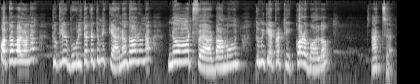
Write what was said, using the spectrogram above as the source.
কথা বলো না? টুকলির ভুলটাকে তুমি কেন ধরো না? নট ফেয়ার বামন। তুমি কি এটা ঠিক করো বলো? আচ্ছা।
